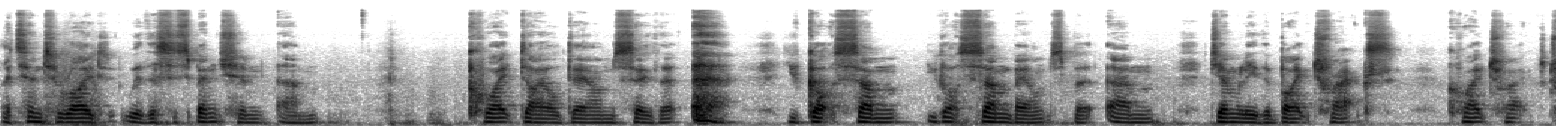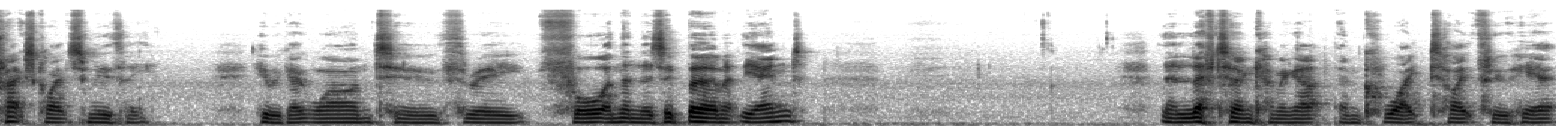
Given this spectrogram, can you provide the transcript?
I tend to ride with the suspension um, quite dialed down so that you've got some you've got some bounce, but um, generally the bike tracks quite track, tracks quite smoothly. Here we go. One, two, three, four. And then there's a berm at the end. Then left turn coming up and quite tight through here.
